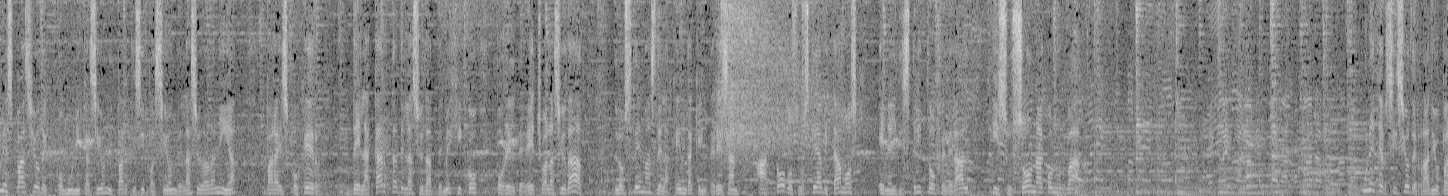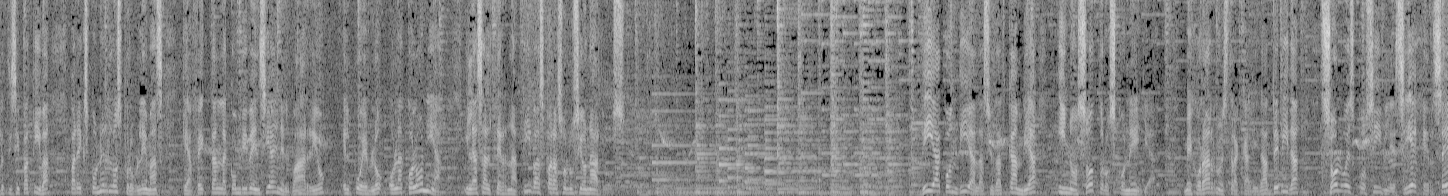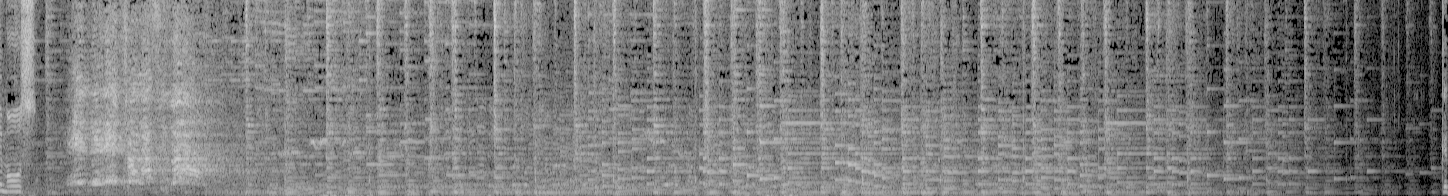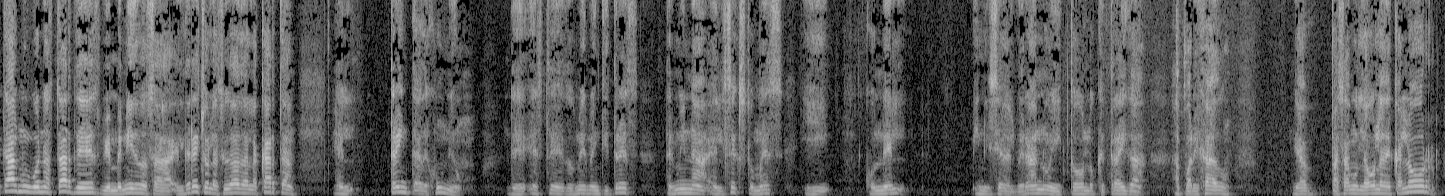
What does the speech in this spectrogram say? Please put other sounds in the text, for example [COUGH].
un espacio de comunicación y participación de la ciudadanía para escoger de la Carta de la Ciudad de México por el derecho a la ciudad, los temas de la agenda que interesan a todos los que habitamos en el Distrito Federal y su zona conurbada. Un ejercicio de radio participativa para exponer los problemas que afectan la convivencia en el barrio, el pueblo o la colonia y las alternativas para solucionarlos. Día con día la ciudad cambia y nosotros con ella. Mejorar nuestra calidad de vida solo es posible si ejercemos el derecho a la ¿Qué tal? Muy buenas tardes. Bienvenidos a El Derecho a la Ciudad a la Carta, el 30 de junio de este 2023. Termina el sexto mes y con él inicia el verano y todo lo que traiga aparejado. Ya pasamos la ola de calor,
